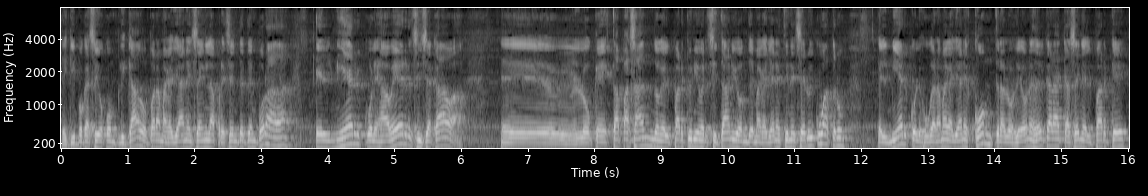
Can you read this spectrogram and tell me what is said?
equipo que ha sido complicado para Magallanes en la presente temporada. El miércoles a ver si se acaba eh, lo que está pasando en el Parque Universitario, donde Magallanes tiene 0 y 4. El miércoles jugará Magallanes contra los Leones del Caracas en el Parque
